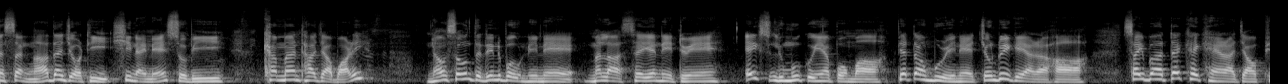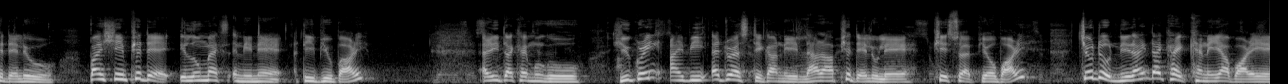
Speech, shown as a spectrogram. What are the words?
385သန်းကျော်အထိရှိနိုင်တယ်ဆိုပြီးခန့်မှန်းထားကြပါတယ်။ နောက်ဆုံးသတင်းတစ်ပုဒ်အနေနဲ့မတ်လ10ရက်နေ့တွင် X လူမှုကွန်ရက်ပေါ်မှာပြတ်တောက်မှုတွေနဲ့ကြုံတွေ့ခဲ့ရတာဟာစိုက်ဘာတိုက်ခိုက်ခံရတာကြောင့်ဖြစ်တယ်လို့ပိုင်ရှင်ဖြစ်တဲ့ Elon Musk အနေနဲ့အတည်ပြုပါတယ်။အဲ့ဒီတိုက်ခိုက်မှုကို Ukraine IP address တွေကနေလာတာဖြစ်တယ်လို့လည်းဖြည့်ဆွတ်ပြောပါတယ်။ကျုပ်တို့နေတိုင်းတိုက်ခိုက်ခံနေရပါတယ်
